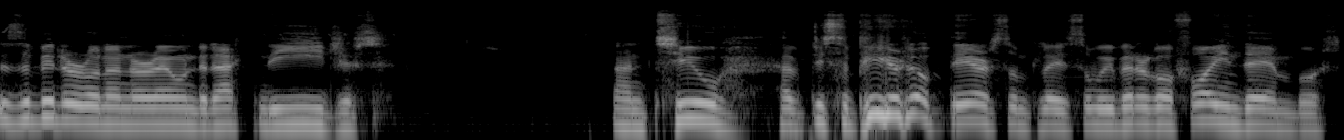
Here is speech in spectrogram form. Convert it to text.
There's a bit of running around and acting the Aegis. And two have disappeared up there someplace, so we better go find them. But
